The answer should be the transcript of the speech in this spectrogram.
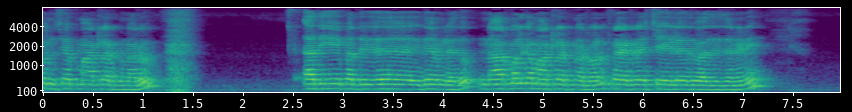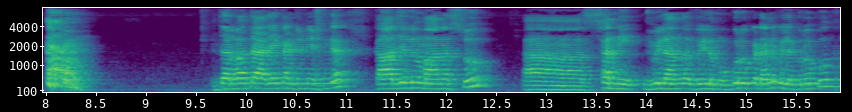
కొంచెంసేపు మాట్లాడుకున్నారు. అది పెద్ద ఇదేం లేదు. నార్మల్గా మాట్లాడుకున్నారు వాళ్ళు ఫ్రైడ్ రైస్ చేయలేదు అది ఇదని తర్వాత అదే కంటిన్యూషన్గా కాజల్ మానస్సు సన్నీ వీళ్ళందరూ వీళ్ళు ముగ్గురు కూడా వీళ్ళ గ్రూపు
